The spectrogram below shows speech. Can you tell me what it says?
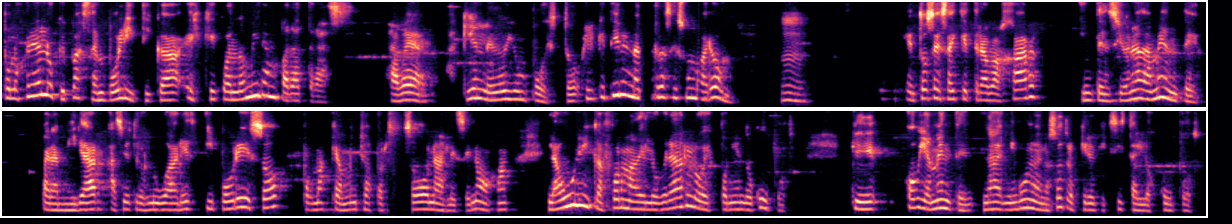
por lo general lo que pasa en política es que cuando miran para atrás, a ver, ¿a quién le doy un puesto? El que tienen atrás es un varón. Mm. Entonces hay que trabajar intencionadamente para mirar hacia otros lugares y por eso, por más que a muchas personas les enoja, la única forma de lograrlo es poniendo cupos, que obviamente nada, ninguno de nosotros quiere que existan los cupos,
